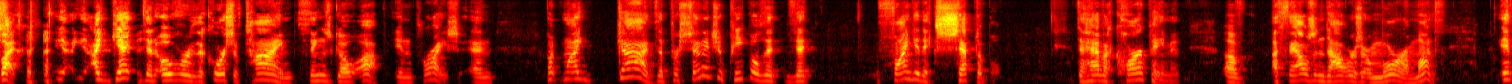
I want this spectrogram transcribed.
but I get that over the course of time things go up in price, and but my God, the percentage of people that that find it acceptable to have a car payment of a thousand dollars or more a month. If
